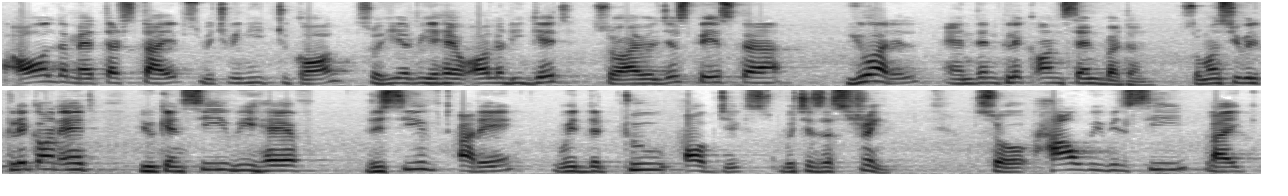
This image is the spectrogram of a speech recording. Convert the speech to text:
all the methods types which we need to call. So here we have already get so I will just paste the URL and then click on send button. So once you will click on it you can see we have received array with the two objects which is a string. So how we will see like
